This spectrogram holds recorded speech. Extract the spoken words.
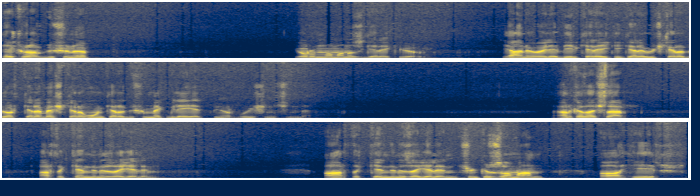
tekrar düşünüp yorumlamanız gerekiyor. Yani öyle bir kere, iki kere, üç kere, dört kere, beş kere, on kere düşünmek bile yetmiyor bu işin içinde. Arkadaşlar, artık kendinize gelin. Artık kendinize gelin. Çünkü zaman ahir.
